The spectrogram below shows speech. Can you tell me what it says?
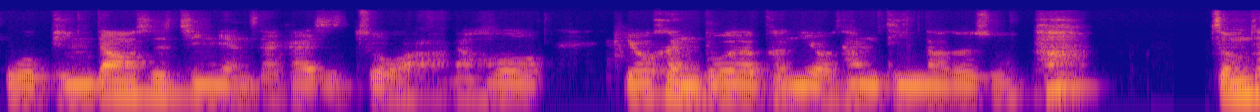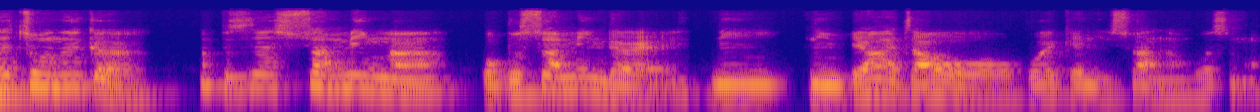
我频道是今年才开始做啊，然后有很多的朋友他们听到都说啊，怎么在做那个？那不是在算命吗？我不算命的诶，你你不要来找我，我不会给你算了或什么。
